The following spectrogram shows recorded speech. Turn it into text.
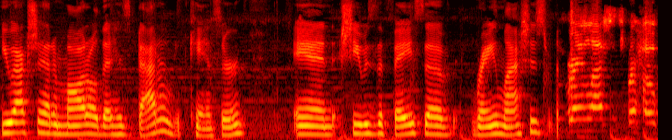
You actually had a model that has battled with cancer and she was the face of Rain Lashes. Rain Lashes Hope.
